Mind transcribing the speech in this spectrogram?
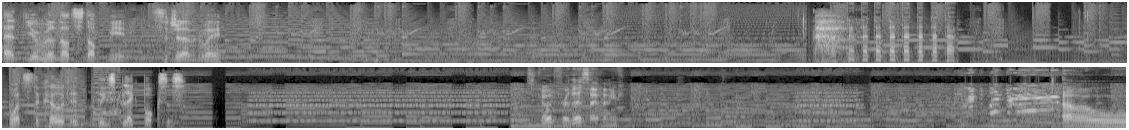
and you will not stop me. It's the German way. What's the code in these black boxes? It's code for this, I think. Oh.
